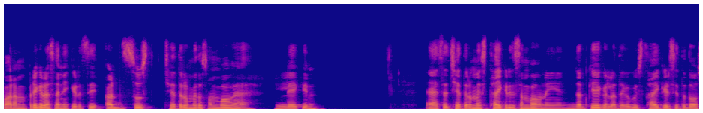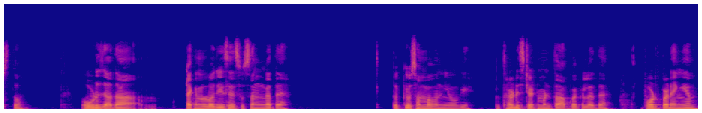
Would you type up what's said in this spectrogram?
पारंपरिक रासायनिक कृषि अर्धशुष्क क्षेत्रों में तो संभव है, लेकिन ऐसे क्षेत्रों में स्थायी कृषि संभव नहीं है, जबकि ये गलत है, क्योंकि स्थायी कृषि तो दोस्तों और ज़्यादा टेक्नोलॉजी से सुसंगत है तो क्यों संभव नहीं होगी? तो थर्ड स्टेटमेंट तो आपका गलत है। फोर्थ पढ़ेंगे हम।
